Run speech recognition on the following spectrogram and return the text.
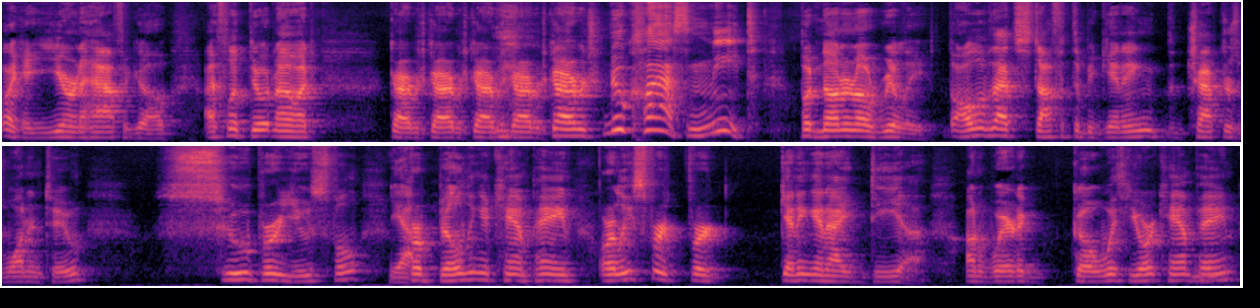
like a year and a half ago, I flipped through it and I went, garbage, garbage, garbage, garbage, garbage. New class, neat. But no, no, no, really. All of that stuff at the beginning, the chapters one and two, super useful Yeah. for building a campaign, or at least for for getting an idea on where to go with your campaign,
